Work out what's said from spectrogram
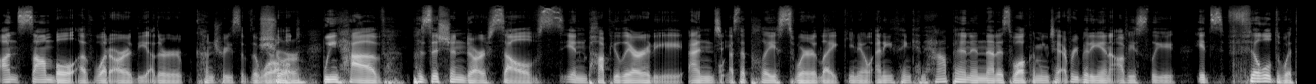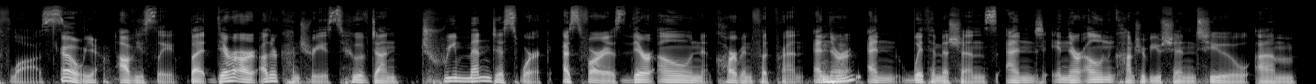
ensemble of what are the other countries of the world, Sure. we have positioned ourselves in popularity and as a place where like you know anything can happen and that is welcoming to everybody and obviously it's filled with flaws Oh, yeah. obviously but there are other countries who have done tremendous work as far as their own carbon footprint and their and with emissions and in their own contribution to um,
